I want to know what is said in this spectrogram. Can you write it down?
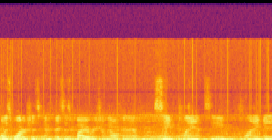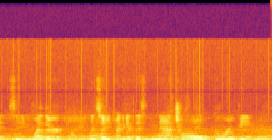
all these watersheds kind of creates this bioregion. They all kind of have same plant, same climate, same weather. And so you kind of get this natural grouping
